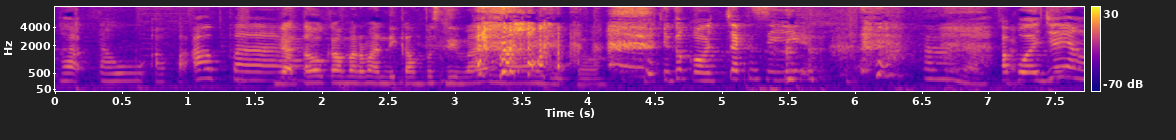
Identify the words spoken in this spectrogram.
nggak tahu apa-apa nggak tahu kamar mandi kampus di mana gitu. itu kocak sih Ah, aku aja yang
